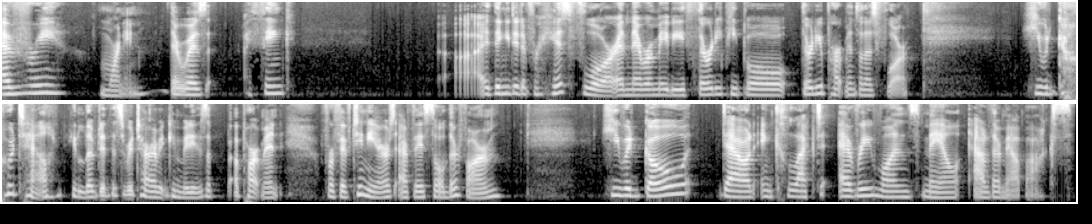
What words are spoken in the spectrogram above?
every morning there was, I think, I think he did it for his floor, and there were maybe 30 people, 30 apartments on his floor. He would go down. He lived at this retirement committee, this apartment, for 15 years after they sold their farm. He would go down and collect everyone's mail out of their mailbox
